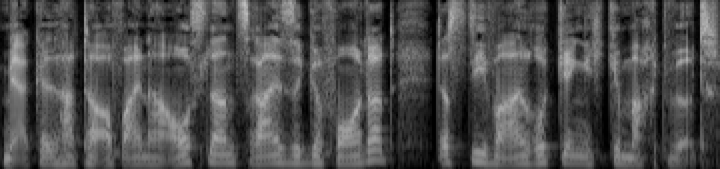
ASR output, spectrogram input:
Merkel hatte auf einer Auslandsreise gefordert, dass die Wahl rückgängig gemacht wird.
